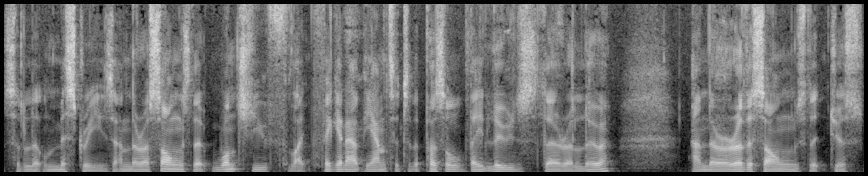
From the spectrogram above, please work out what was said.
sort of little mysteries, and there are songs that once you've like figured out the answer to the puzzle, they lose their allure, and there are other songs that just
